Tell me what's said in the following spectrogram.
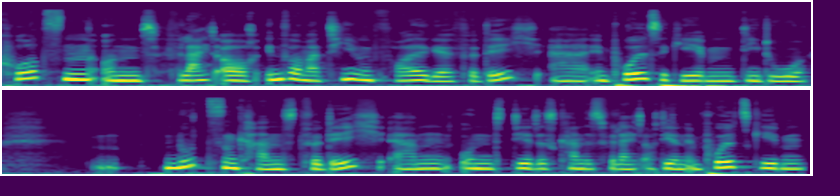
kurzen und vielleicht auch informativen Folge für dich äh, Impulse geben, die du nutzen kannst für dich ähm, und dir das kann das vielleicht auch dir einen Impuls geben,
